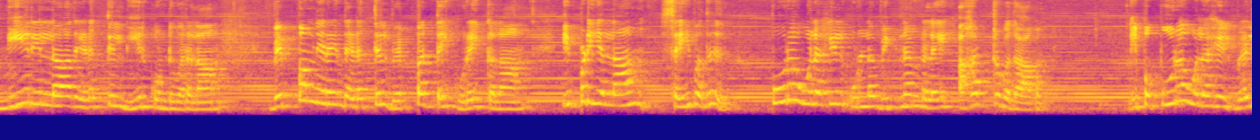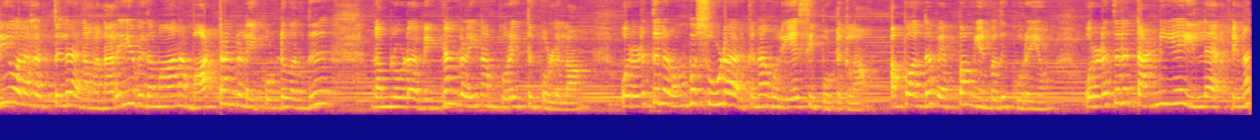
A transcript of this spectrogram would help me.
நீர் இல்லாத இடத்தில் நீர் கொண்டு வரலாம். வெப்பம் நிறைந்த இடத்தில் வெப்பத்தை குறைக்கலாம். இப்படியெல்லாம் செய்வது புற உலகில் உள்ள விக்னங்களை அகற்றுவதாகும். இப்போ புற உலகில் வெளி உலகத்துல நம்ம நிறைய விதமான மாற்றங்களை கொண்டு வந்து நம்மளோட விக்னங்களை நாம் குறைத்து கொள்ளலாம். ஒரு இடத்துல ரொம்ப சூடா இருக்குன்னா ஒரு ஏசி போட்டுக்கலாம். அப்போ அந்த வெப்பம் என்பது குறையும். ஒரு இடத்துல தண்ணியே இல்லை அப்படின்னா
